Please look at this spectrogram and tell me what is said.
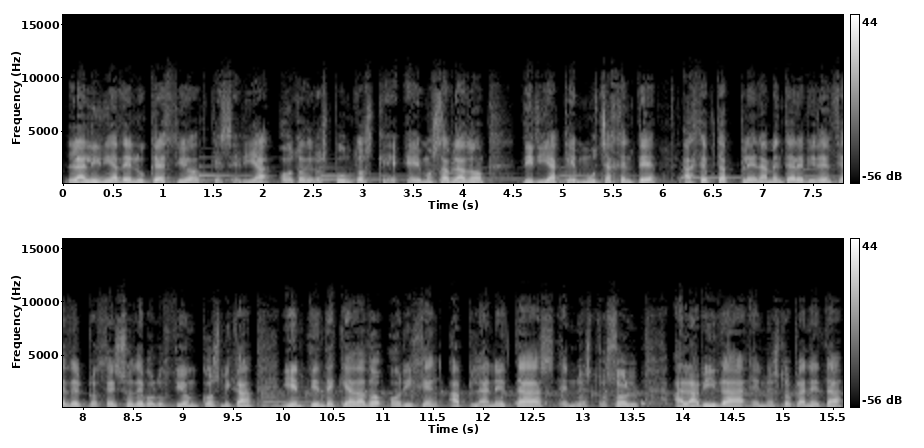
la línea de Lucrecio, que sería otro de los puntos que hemos hablado, diría que mucha gente acepta plenamente la evidencia del proceso de evolución cósmica y entiende que ha dado origen a planetas en nuestro Sol, a la vida en nuestro planeta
